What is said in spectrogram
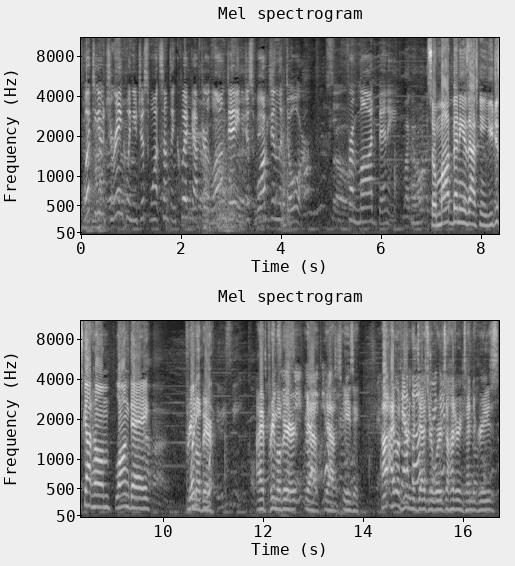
what do you drink when you just want something quick after a long day and you just walked in the door? From Maud Benny. So Maud Benny is asking you. You just got home, long day. Primo What do- beer. I have Primo It's beer. easy, Yeah, right? Yeah, yeah, just easy. I, I live here in the desert where it's 110 degrees.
